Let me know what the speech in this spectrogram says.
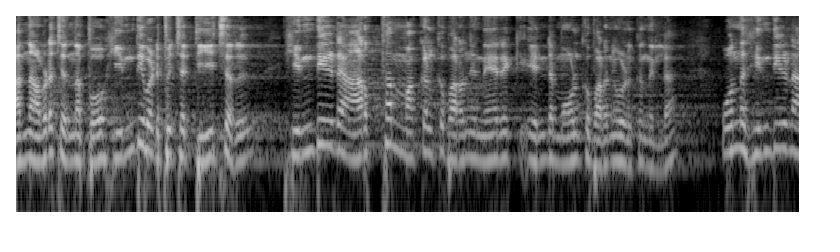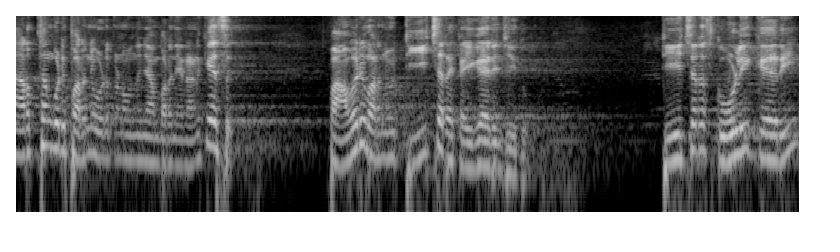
അന്ന് അവിടെ ചെന്നപ്പോൾ ഹിന്ദി പഠിപ്പിച്ച ടീച്ചർ ഹിന്ദിയുടെ അർത്ഥം മക്കൾക്ക് പറഞ്ഞ് നേരെ എന്റെ മോൾക്ക് പറഞ്ഞു കൊടുക്കുന്നില്ല. ഒന്ന് ഹിന്ദിയുടെ അർത്ഥം കൂടി പറഞ്ഞു കൊടുക്കണമെന്ന് ഞാൻ പറഞ്ഞതിനാണ് കേസ്. അപ്പം അവർ പറഞ്ഞു ടീച്ചറെ കൈകാര്യം ചെയ്തു. ടീച്ചറെ സ്കൂളിൽ കയറി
